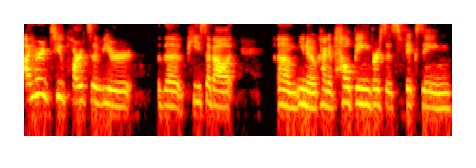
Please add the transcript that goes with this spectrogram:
I heard two parts of your the piece about um, you know kind of helping versus fixing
